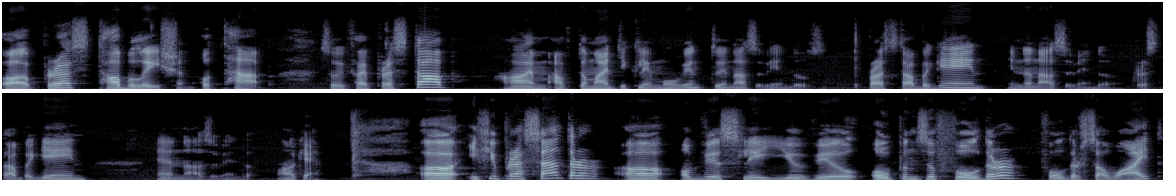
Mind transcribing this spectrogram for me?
uh, press tabulation or tab. So if I press tab I'm automatically moving to another window. Press tab again in another window. Press tab again in another window. Okay. Uh, if you press enter uh, obviously you will open the folder. Folders are white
